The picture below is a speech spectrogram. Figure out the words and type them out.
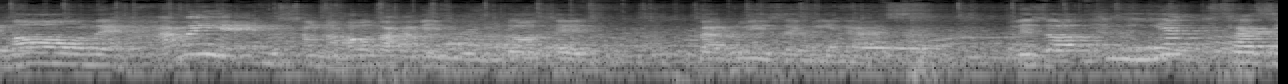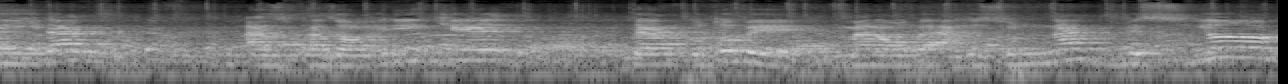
امام همه انسان ها و همه موجودات بر روی زمین است. لذا این یک فضیلت از فضائلی که در کتب منابع اهل سنت بسیار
